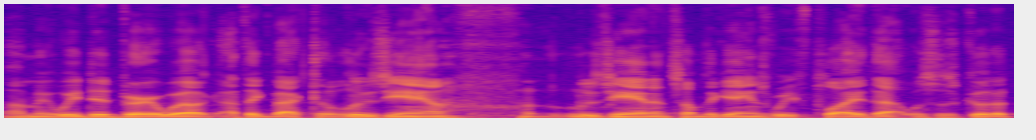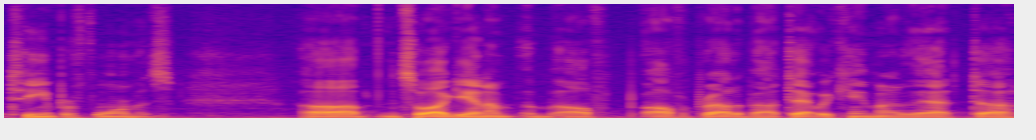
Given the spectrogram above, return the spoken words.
I mean, we did very well. I think back to Louisiana, Louisiana, and some of the games we've played, that was as good a team performance. Uh, and so again, I'm, I'm awful, awful, proud about that. We came out of that uh,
